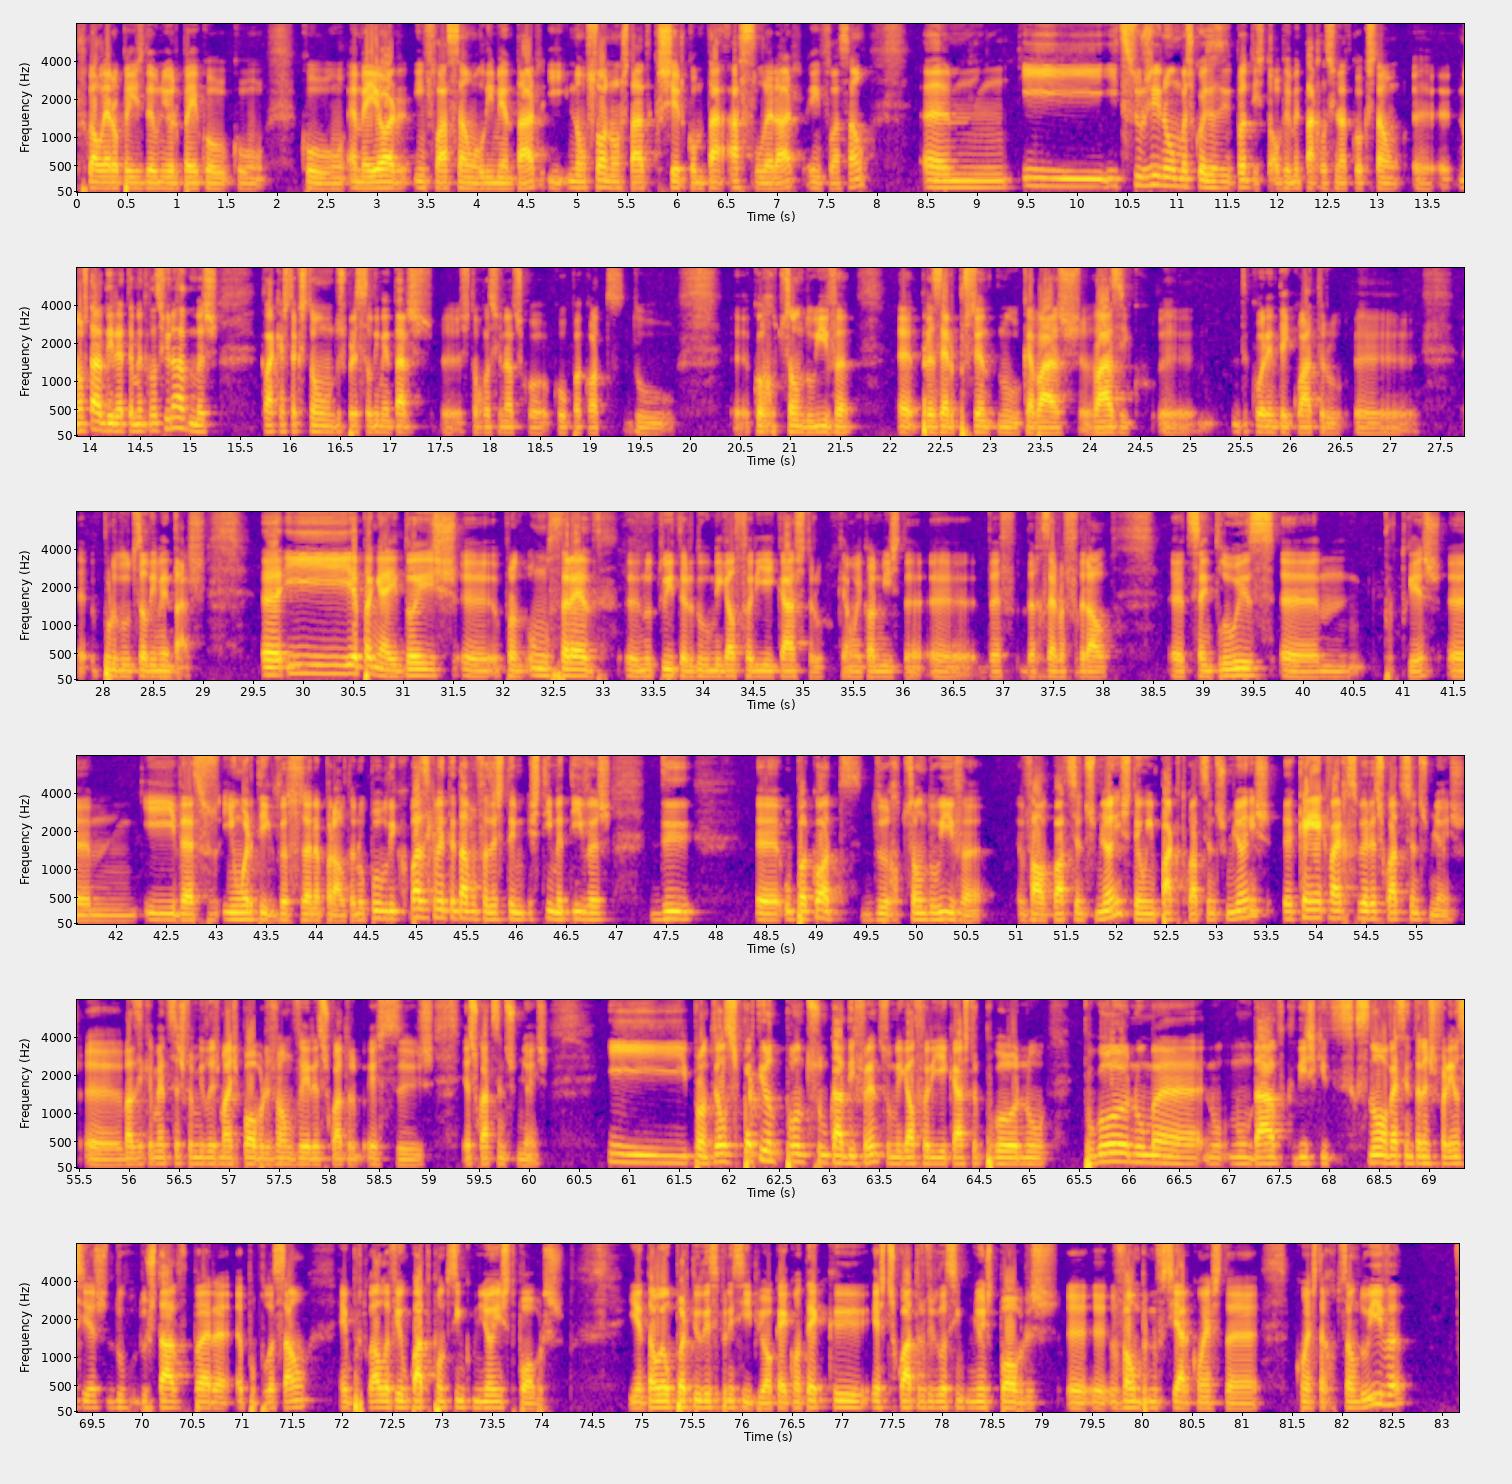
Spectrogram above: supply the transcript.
Portugal era o país da União Europeia com, com, com, a maior inflação alimentar e não só não está a crescer, como está a acelerar a inflação. Um, e, e, surgiram umas coisas, e pronto, isto obviamente está relacionado com a questão, uh, não está diretamente relacionado, mas claro que esta questão dos preços alimentares uh, estão relacionados com, com, o pacote do, uh, com a redução do IVA para 0% no cabaz básico de 44 produtos alimentares. Uh, e apanhei dois, uh, pronto, um thread uh, no Twitter do Miguel Faria e Castro, que é um economista da, da, Reserva Federal de St. Louis, um, português, um, e, da, e, um artigo da Susana Peralta no público, que basicamente tentavam fazer estimativas de o pacote de redução do IVA vale 400 milhões, tem um impacto de 400 milhões, eh, quem é que vai receber esses 400 milhões? Uh, basicamente, se as famílias mais pobres vão ver esses, quatro, esses, esses 400 milhões. E pronto, eles partiram de pontos um bocado diferentes. O Miguel Faria Castro pegou, no, pegou numa, num, dado que diz que se não houvessem transferências do, do Estado para a população, em Portugal haviam 4,5 milhões de pobres. E então ele partiu desse princípio, ok, quanto é que estes 4,5 milhões de pobres uh, uh, vão beneficiar com esta, com esta redução do IVA?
